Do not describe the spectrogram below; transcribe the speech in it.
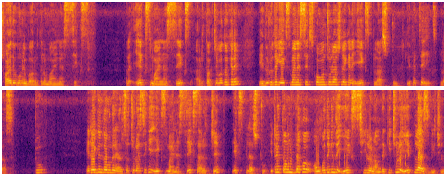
ছয় দুগুণে বারো, তাহলে মাইনাস সিক্স তাহলে এক্স মাইনাস সিক্স আর থাকছে কত এখানে? এই দুটো থেকে এক্স মাইনাস সিক্স কমন চলে আসলে এখানে এক্স প্লাস টু কী থাকছে? এক্স প্লাস টু এটাই কিন্তু আমাদের অ্যান্সার চলে আসছে কি? এক্স মাইনাস সিক্স আর হচ্ছে এক্স প্লাস টু এটা তো আমাদের দেখো, অঙ্কতে কিন্তু এক্স ছিল না, আমাদের কি ছিল? এ প্লাস বি ছিল।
